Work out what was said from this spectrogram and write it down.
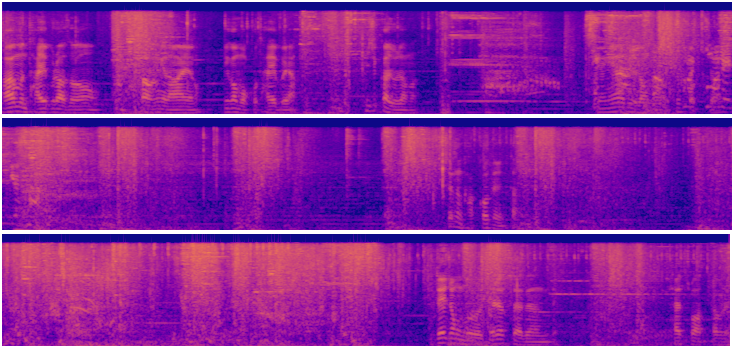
다음은 다이브라서 나간 게 나아요. 이거 먹고 다이브야. 피지까지 오잖아. 진행해야지 이런 거 어쩔 수 없죠 쟤는 갔거든 일단 두 대 정도를 때렸어야 되는데. 잘 들어왔다 그래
